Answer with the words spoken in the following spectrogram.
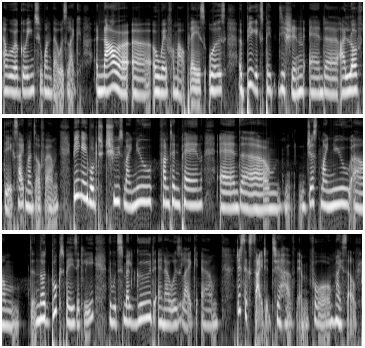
and we were going to one that was like an hour uh, away from our place was a big expedition, and uh, I loved the excitement of um, being able to choose my new fountain pen and um, just my new um, notebooks basically they would smell good and i was like um, just excited to have them for myself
